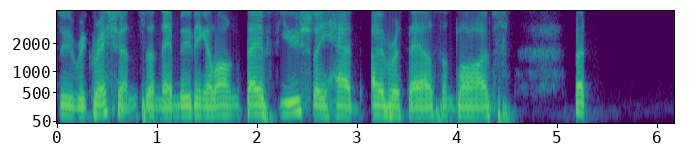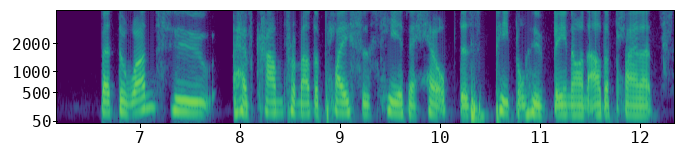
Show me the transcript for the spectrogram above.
do regressions and they're moving along they've usually had over a thousand lives but the ones who have come from other places here to help there's people who've been on other planets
